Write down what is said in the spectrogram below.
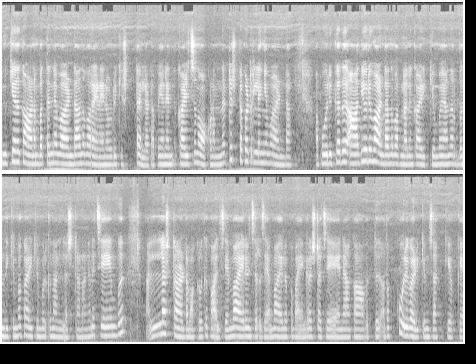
എനിക്കത് കാണുമ്പോൾ തന്നെ വേണ്ട എന്ന് പറയണതിനോട് എനിക്ക് ഇഷ്ടമല്ല കേട്ടോ അപ്പോൾ ഞാൻ കഴിച്ചു നോക്കണം. എന്നിട്ട് ഇഷ്ടപ്പെട്ടില്ലെങ്കിൽ വേണ്ട. അപ്പോൾ ഒരുക്കത് ആദ്യം ഒരു വേണ്ടാന്ന് പറഞ്ഞാലും കഴിക്കുമ്പോൾ ഞാൻ നിർബന്ധിക്കുമ്പോൾ കഴിക്കുമ്പോൾ അവർക്ക് നല്ല ഇഷ്ടമാണ് അങ്ങനെ ചേമ്പ് നല്ല ഇഷ്ടമാണ് കേട്ടോ മക്കൾക്ക്. പാൽ പാൽച്ചേമ്പായാലും ചെറുചേമ്പായാലും ഒക്കെ ഭയങ്കര ഇഷ്ടമാണ് ചേന കാവത്ത് അതൊക്കെ ഒരു കഴിക്കും ചക്കയൊക്കെ.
